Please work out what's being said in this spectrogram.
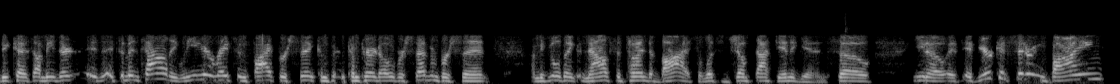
because I mean, there it's a mentality. When you hear rates in five percent compared to over seven percent, I mean, people think now's the time to buy, so let's jump back in again. So you know, if, if you're considering buying,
